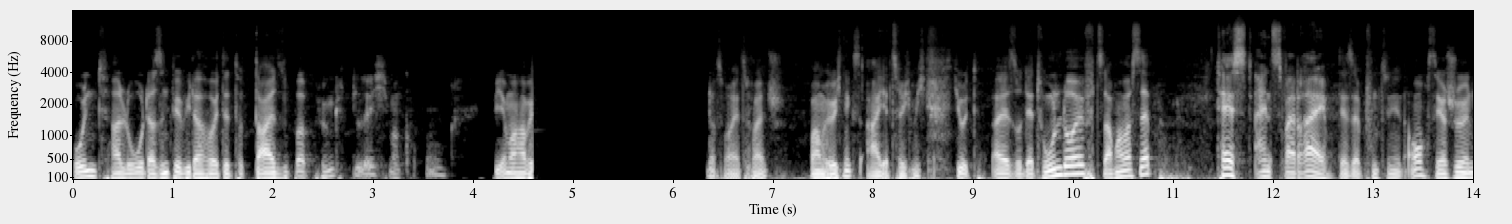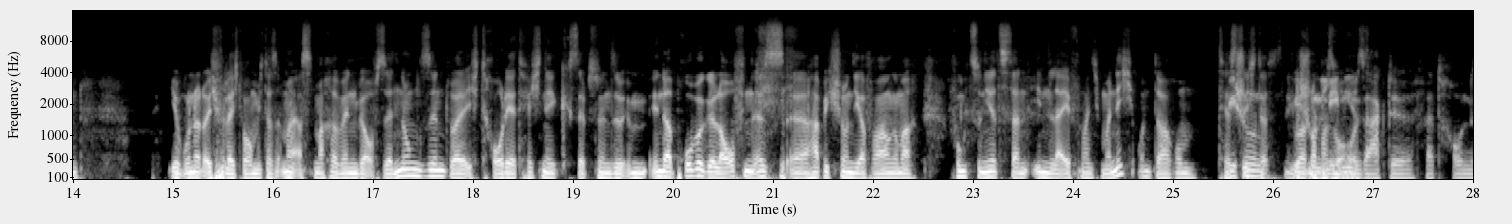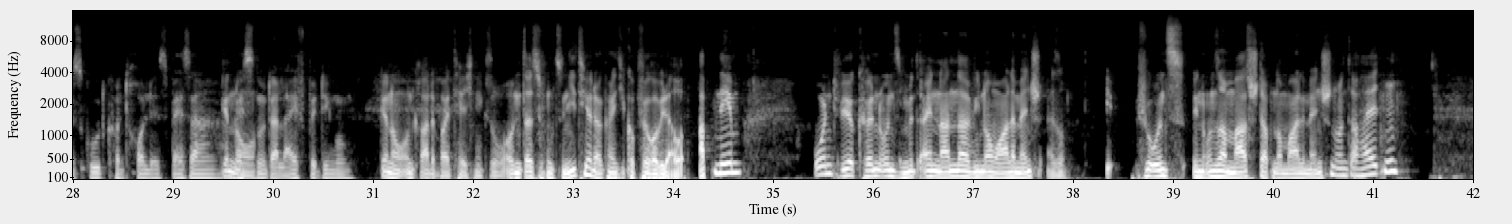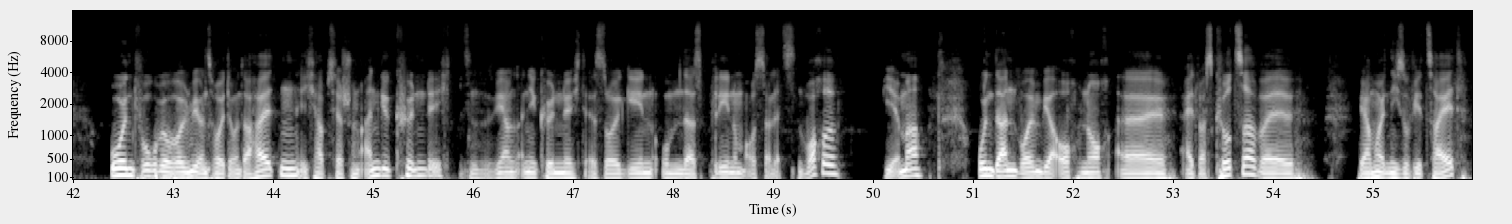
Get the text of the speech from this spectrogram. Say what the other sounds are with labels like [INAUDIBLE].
Und hallo, da sind wir wieder heute total super pünktlich. Mal gucken. Wie immer habe ich. Das war jetzt falsch. Warum höre ich nichts? Ah, jetzt höre ich mich. Gut, also der Ton läuft. Sag mal was, Sepp. Test 1, 2, 3. Der Sepp funktioniert auch, sehr schön. Ihr wundert euch vielleicht, warum ich das immer erst mache, wenn wir auf Sendung sind, weil ich traue der Technik, selbst wenn sie im, in der Probe gelaufen ist, [LAUGHS] äh, habe ich schon die Erfahrung gemacht, funktioniert es dann in live manchmal nicht und darum teste schon, ich das lieber wie schon nochmal so aus. sagte, Vertrauen ist gut, Kontrolle ist besser, genau. am besten unter Live-Bedingungen. Genau, und gerade bei Technik so. Und das funktioniert hier, da kann ich die Kopfhörer wieder abnehmen und wir können uns miteinander wie normale Menschen, also für uns in unserem Maßstab normale Menschen unterhalten. Und worüber wollen wir uns heute unterhalten? Ich habe es ja schon angekündigt, beziehungsweise wir haben es angekündigt, es soll gehen um das Plenum aus der letzten Woche, wie immer. Und dann wollen wir auch noch äh, etwas kürzer, weil wir haben heute nicht so viel Zeit.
